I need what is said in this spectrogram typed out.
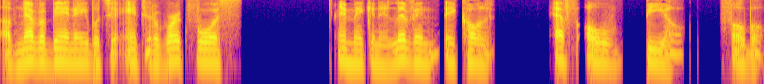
of never being able to enter the workforce and making a living. They call it FOBO, FOBO,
